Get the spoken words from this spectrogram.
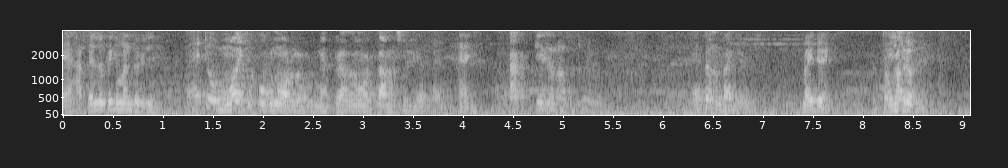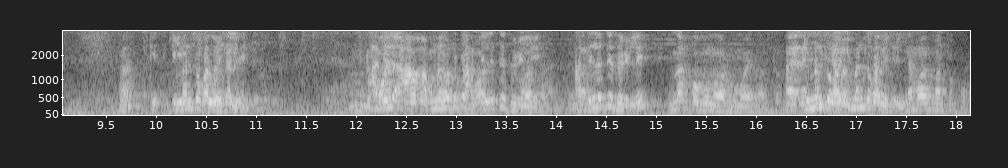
এই হাতেলোতে কিমান ধৰিলে? এইটো মই এতিয়া ক'ব নোৱাৰোঁ নেকৰাজনৰ কাম চলি আছে। হয়। কাক কেইজনক ধৰিব? এজন বাইদেউ কিমান টকা লৈছিলে? আপোনালোকেতো হাতেলোতে ধৰিলে। হাতেলোতে ধৰিলে? ইমান ক'ব নোৱাৰোঁ মই ইমানটো। কিমান টকা কিমান টকা লৈছিলে? মই ইমানটো ক'ব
